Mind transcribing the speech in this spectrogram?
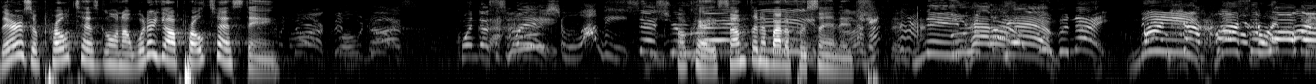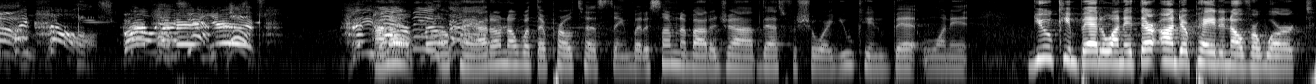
There's a protest going on. What are y'all protesting? Okay, something about a percentage. I don't. Okay, I don't know what they're protesting, but it's something about a job. That's for sure. You can bet on it. You can bet on it. They're underpaid and overworked.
